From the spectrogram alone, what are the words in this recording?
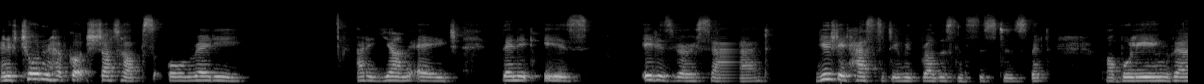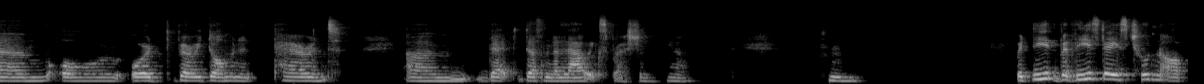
And if children have got shut ups already at a young age then it is it is very sad usually it has to do with brothers and sisters that are bullying them or or a very dominant parent um, that doesn't allow expression you know. Hmm. but the, but these days children are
